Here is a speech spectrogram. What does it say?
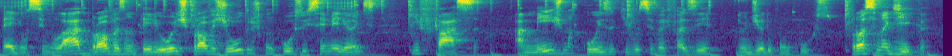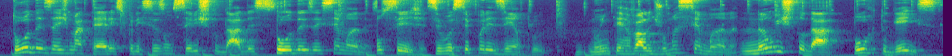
Pegue um simulado, provas anteriores, provas de outros concursos semelhantes e faça a mesma coisa que você vai fazer no dia do concurso. Próxima dica: todas as matérias precisam ser estudadas todas as semanas. Ou seja, se você, por exemplo, no intervalo de uma semana não estudar português,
